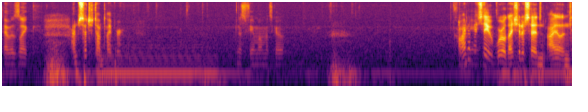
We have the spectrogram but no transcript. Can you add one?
That was like I'm such a dumb typer. just a few moments ago. Why Call did. I say world? I should have said island.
